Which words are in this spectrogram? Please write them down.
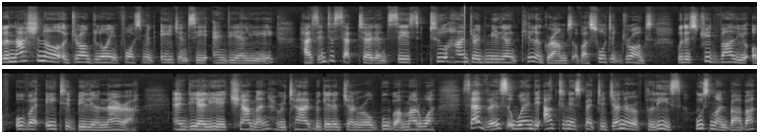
The National Drug Law Enforcement Agency, NDLEA, has intercepted and seized 200 million kilograms of assorted drugs with a street value of over 80 billion naira. NDLEA chairman, retired Brigadier General Buba Marwa, said this when the acting Inspector General of Police, Usman Baba,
